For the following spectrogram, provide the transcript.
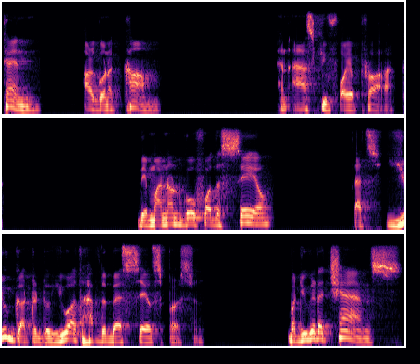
10 are going to come and ask you for your product. They might not go for the sale. That's you got to do. You have to have the best salesperson. But you get a chance,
